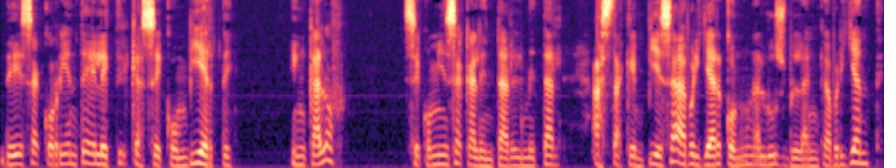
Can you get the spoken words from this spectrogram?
de esa corriente eléctrica se convierte en calor. Se comienza a calentar el metal hasta que empieza a brillar con una luz blanca brillante.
